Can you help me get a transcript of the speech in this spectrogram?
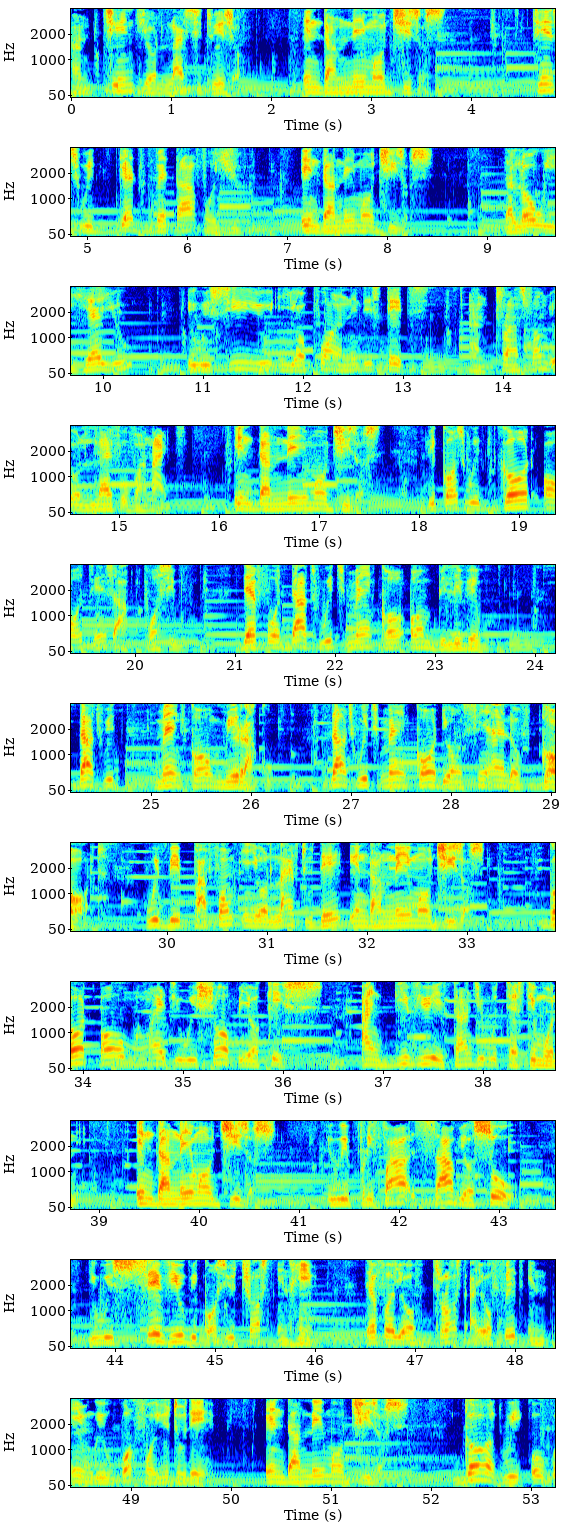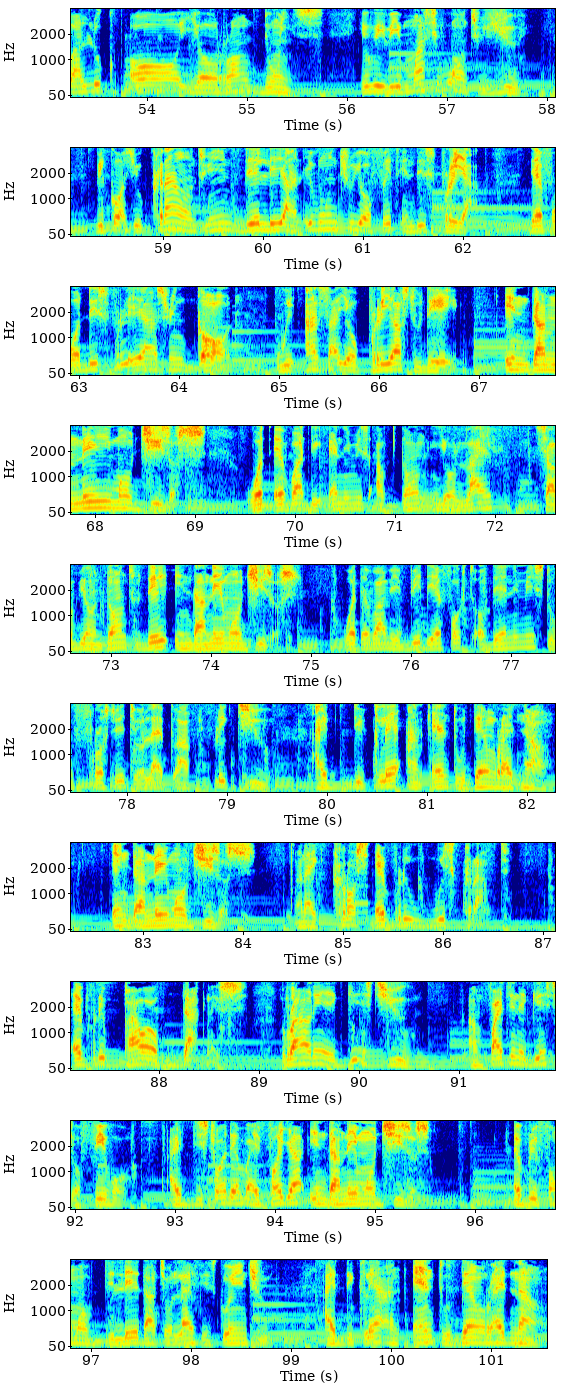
and change your life situation in the name of Jesus. Things will get better for you in the name of Jesus. The Lord will hear you. He will see you in your poor and needy state and transform your life overnight in the name of Jesus. Because with God all things are possible. Therefore, that which men call unbelievable, that which men call miracle, that which men call the unseen hand of God will be performed in your life today in the name of Jesus. God Almighty will show up in your case and give you a tangible testimony in the name of Jesus. He will prefer serve your soul. He will save you because you trust in Him. Therefore, your trust and your faith in Him will work for you today. In the name of Jesus. God will overlook all your wrongdoings. He will be merciful unto you because you cry unto Him daily and even through your faith in this prayer. Therefore, this prayer answering God will answer your prayers today. In the name of Jesus. Whatever the enemies have done in your life shall be undone today in the name of Jesus whatever may be the effort of the enemies to frustrate your life, to afflict you, I declare an end to them right now in the name of Jesus. And I crush every witchcraft, every power of darkness rallying against you and fighting against your favor. I destroy them by fire in the name of Jesus. Every form of delay that your life is going through, I declare an end to them right now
